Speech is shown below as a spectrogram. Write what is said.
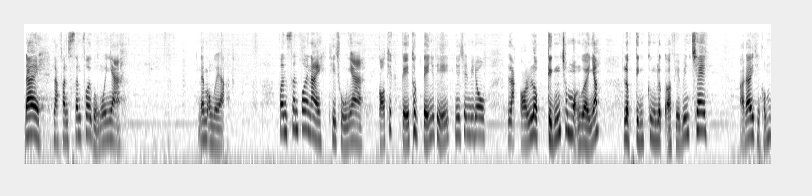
Đây là phần sân phơi của ngôi nhà. Đây mọi người ạ. Phần sân phơi này thì chủ nhà có thiết kế thực tế như thế, như trên video là có lợp kính cho mọi người nhé lập kính cường lực ở phía bên trên. Ở đây thì có một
